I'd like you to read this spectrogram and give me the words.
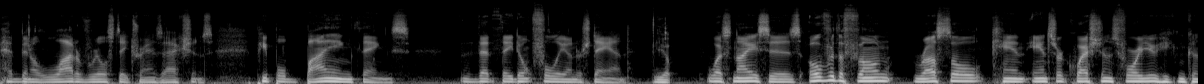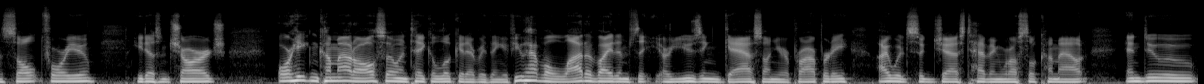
have been a lot of real estate transactions, people buying things that they don't fully understand. Yep. What's nice is over the phone, Russell can answer questions for you. He can consult for you. He doesn't charge. Or he can come out also and take a look at everything. If you have a lot of items that are using gas on your property, I would suggest having Russell come out and do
